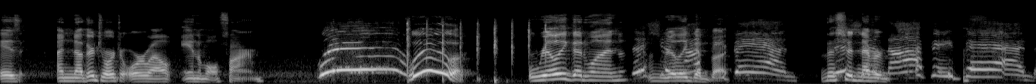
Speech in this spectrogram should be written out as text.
is another George Orwell Animal Farm. Woo! Woo! Really good one. This should Really good be book. banned. This, should never. not be banned.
